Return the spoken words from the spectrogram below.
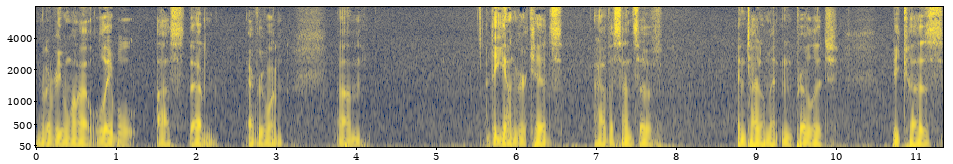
whatever you want to label us, them, everyone. Um the younger kids have a sense of entitlement and privilege because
